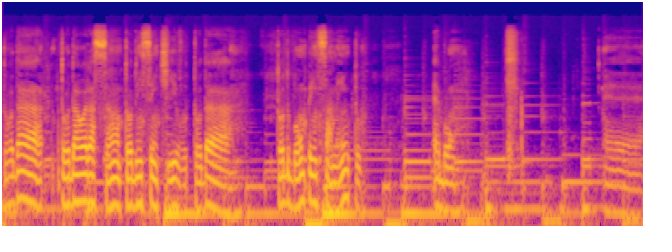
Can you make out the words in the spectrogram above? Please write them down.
toda toda oração, todo incentivo, toda todo bom pensamento é bom. É,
